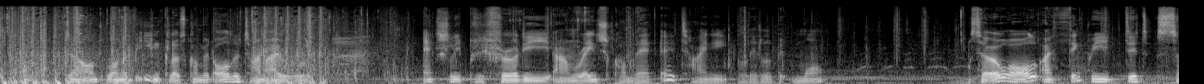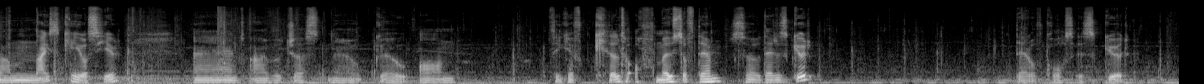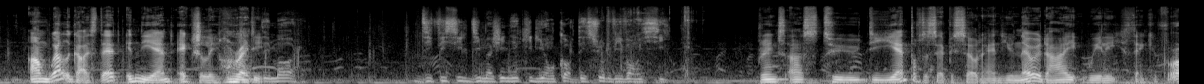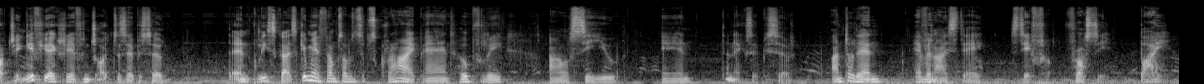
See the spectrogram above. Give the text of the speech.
don't want to be in close combat all the time. I actually prefer the um, ranged combat a tiny little bit more. So overall, I think we did some nice chaos here. And I will just now go on. I think I've killed off most of them, so that is good. That of course is good. Um, well guys, that in the end actually already Difficile d'imaginer qu'il y ait encore des survivants ici. Brings us to the end of this episode and you know it I really thank you for watching. If you actually have enjoyed this episode then please guys give me a thumbs up and subscribe and hopefully I'll see you in the next episode. Until then, have a nice day, stay fro frosty, bye.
